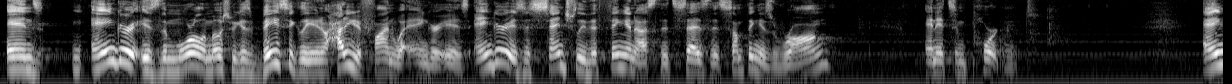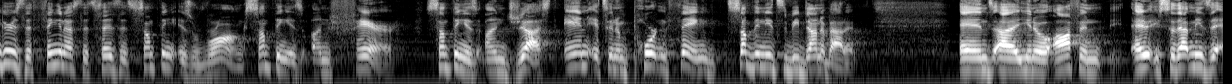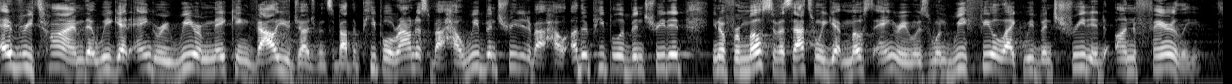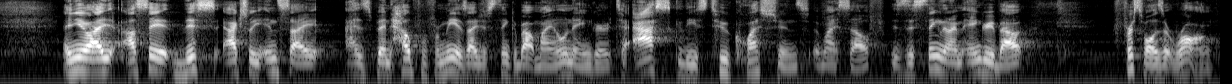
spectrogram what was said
And anger is the moral emotion because basically, you know, how do you define what anger is? Anger is essentially the thing in us that says that something is wrong and it's important. Anger is the thing in us that says that something is wrong, something is unfair, something is unjust, and it's an important thing. Something needs to be done about it. And, uh, you know, often, so that means that every time that we get angry, we are making value judgments about the people around us, about how we've been treated, about how other people have been treated. You know, for most of us, that's when we get most angry, was when we feel like we've been treated unfairly. And, you know, I, I'll say this actually insight has been helpful for me as I just think about my own anger to ask these two questions of myself Is this thing that I'm angry about, first of all, is it wrong?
